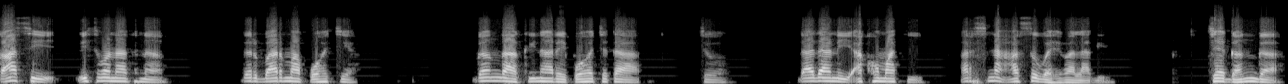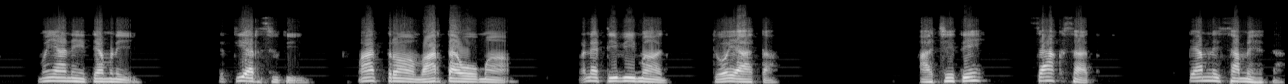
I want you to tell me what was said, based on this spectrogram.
કાશી વિશ્વનાથના દરબારમાં પહોંચ્યા. ગંગા કિનારે પહોંચતા જો દાદાની આંખોમાંથી હર્ષના આંસુ વહેવા લાગી જે ગંગા મયાને તેમણે અત્યાર સુધી માત્ર વાર્તાઓમાં અને ટીવીમાં જોયા હતા. આજે તે સાક્ષાત તેમની સામે હતા.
